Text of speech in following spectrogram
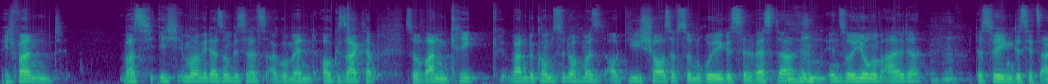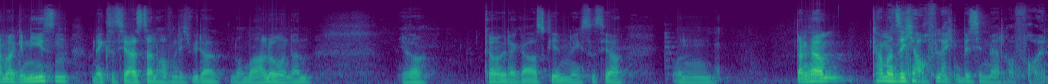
Ich fand was ich immer wieder so ein bisschen als Argument auch gesagt habe, so wann krieg, wann bekommst du nochmal auch die Chance auf so ein ruhiges Silvester mhm. in, in so jungem Alter. Mhm. Deswegen das jetzt einmal genießen. Und nächstes Jahr ist dann hoffentlich wieder Normalo und dann, ja, können wir wieder Gas geben nächstes Jahr. Und dann kann, kann man sich ja auch vielleicht ein bisschen mehr drauf freuen.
